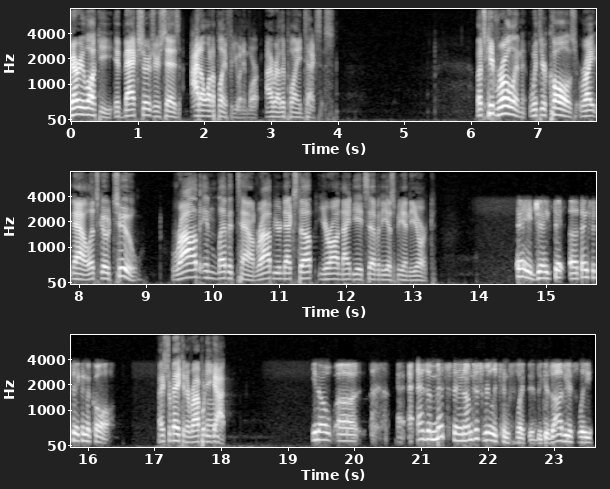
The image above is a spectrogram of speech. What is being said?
very lucky if Max Scherzer says, I don't want to play for you anymore. I'd rather play in Texas. Let's keep rolling with your calls right now. Let's go to Rob in Levittown. Rob, you're next up. You're on 98.7 ESPN New York. Hey, Jake. Th- uh, thanks for taking the call. Thanks for making it, Rob. What do you Um, got? You know, uh, as a Mets fan, I'm just really conflicted because obviously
